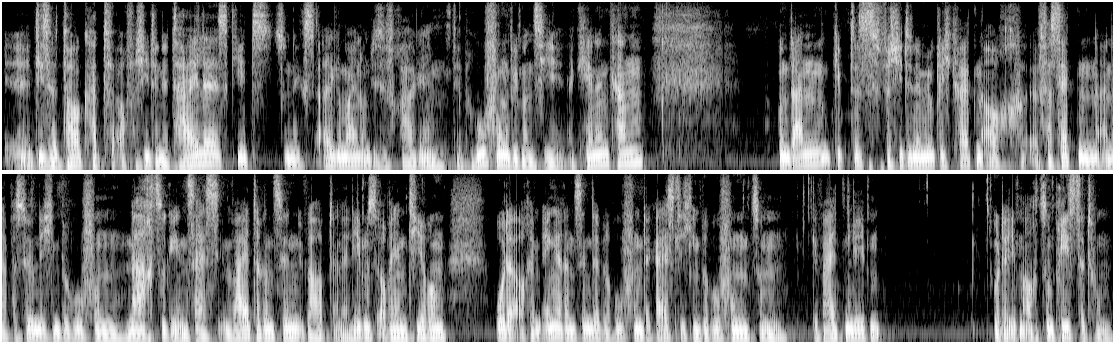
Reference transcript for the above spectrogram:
Äh, dieser Talk hat auch verschiedene Teile. Es geht zunächst allgemein um diese Frage der Berufung, wie man sie erkennen kann. Und dann gibt es verschiedene Möglichkeiten, auch Facetten einer persönlichen Berufung nachzugehen, sei es im weiteren Sinn überhaupt einer Lebensorientierung oder auch im engeren Sinn der Berufung, der geistlichen Berufung zum geweihten Leben oder eben auch zum Priestertum.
